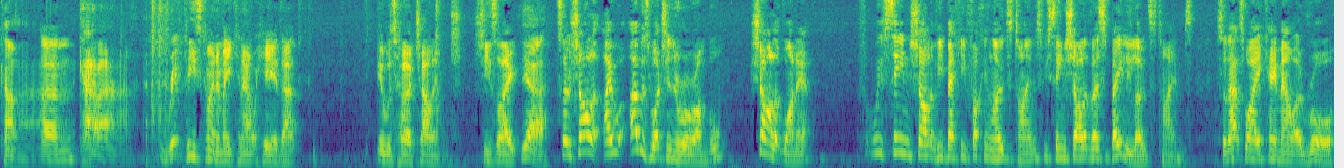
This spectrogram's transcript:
come on, Um, come on." Ripley's kind of making out here that it was her challenge. She's like, Yeah. So Charlotte, I, I was watching the Royal Rumble. Charlotte won it. We've seen Charlotte v Becky fucking loads of times. We've seen Charlotte versus Bayley loads of times. So that's why I came out at Raw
